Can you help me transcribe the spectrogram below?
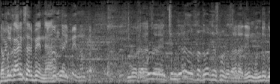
డబ్బులు కాడికి సరిపోయిందా? అంతా అయిపోయింది అంతా. డబ్బులు ఇచ్చింది సర్దుబాటు చేసుకున్నాడు కదా. సార్ అది ముందుకు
